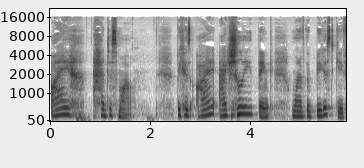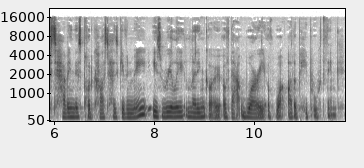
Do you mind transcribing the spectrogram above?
I had to smile because I actually think one of the biggest gifts having this podcast has given me is really letting go of that worry of what other people think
